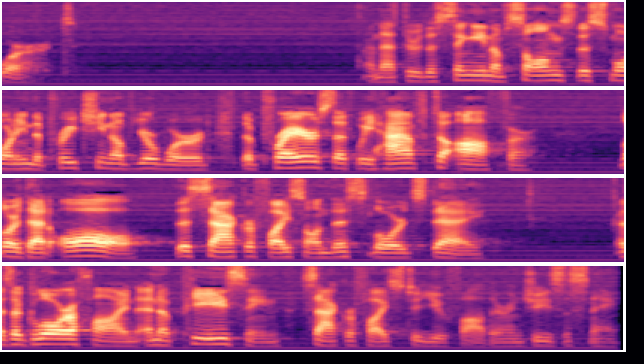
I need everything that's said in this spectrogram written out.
word. And that through the singing of songs this morning, the preaching of your word, the prayers that we have to offer, Lord, that all this sacrifice on this Lord's day as a glorifying and appeasing sacrifice to you, Father. In Jesus' name,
